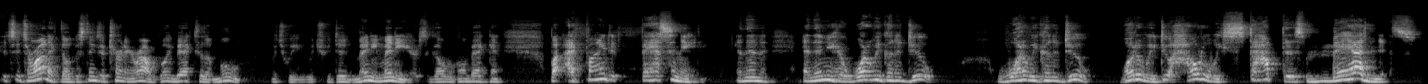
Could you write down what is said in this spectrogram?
It's, it's ironic though, because things are turning around. We're going back to the moon, which we which we did many, many years ago. We're going back again. But I find it fascinating. And then and then you hear, what are we going to do? What are we going to do? What do we do? How do we stop this madness?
